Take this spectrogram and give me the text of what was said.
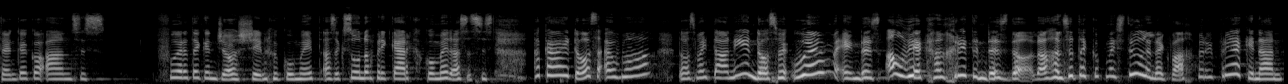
dink ek al aan soos voordat ek in Josh Chen gekom het, as ek Sondag by die kerk gekom het, as dit soos okay, daar's ouma, daar's my tannie en daar's my oom en dis alweek ek gaan groet en dis daar. Dan gaan sit ek op my stoel en ek wag vir die preek en dan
